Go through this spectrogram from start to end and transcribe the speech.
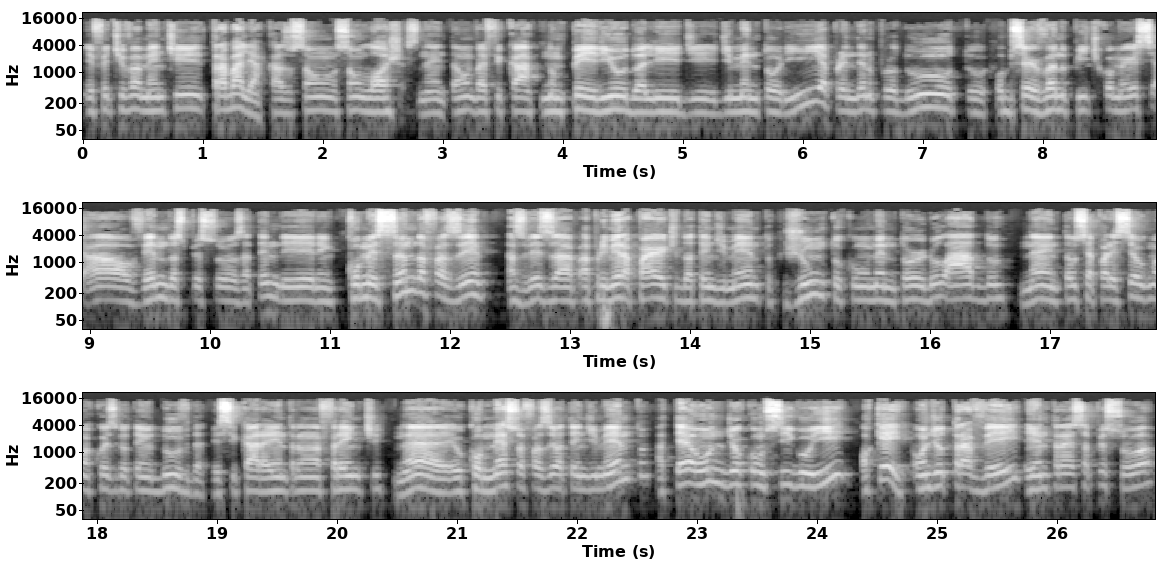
efetivamente trabalhar. Caso são, são lojas, né? Então vai ficar num período ali de, de mentoria, aprendendo produto, observando pitch comercial, vendo as pessoas atenderem, começando a fazer, às vezes, a, a, primeira parte do atendimento junto com o mentor do lado, né? Então, se aparecer alguma coisa que eu tenho dúvida, esse cara entra na frente, né? Eu começo a fazer o atendimento, até onde eu consigo ir, ok. Onde eu travei, entra essa pessoa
